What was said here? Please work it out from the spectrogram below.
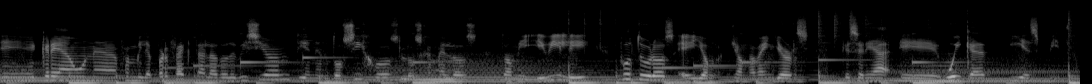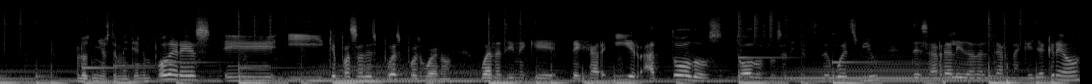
Eh, crea una familia perfecta al lado de Visión, tienen dos hijos, los gemelos Tommy y Billy, futuros Young, Young, Avengers, que sería Wicked y Speed los niños también tienen poderes. Eh, ¿Y qué pasa después? Pues bueno, Wanda tiene que dejar ir a todos, todos los habitantes de Westview de esa realidad alterna que ella creó.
